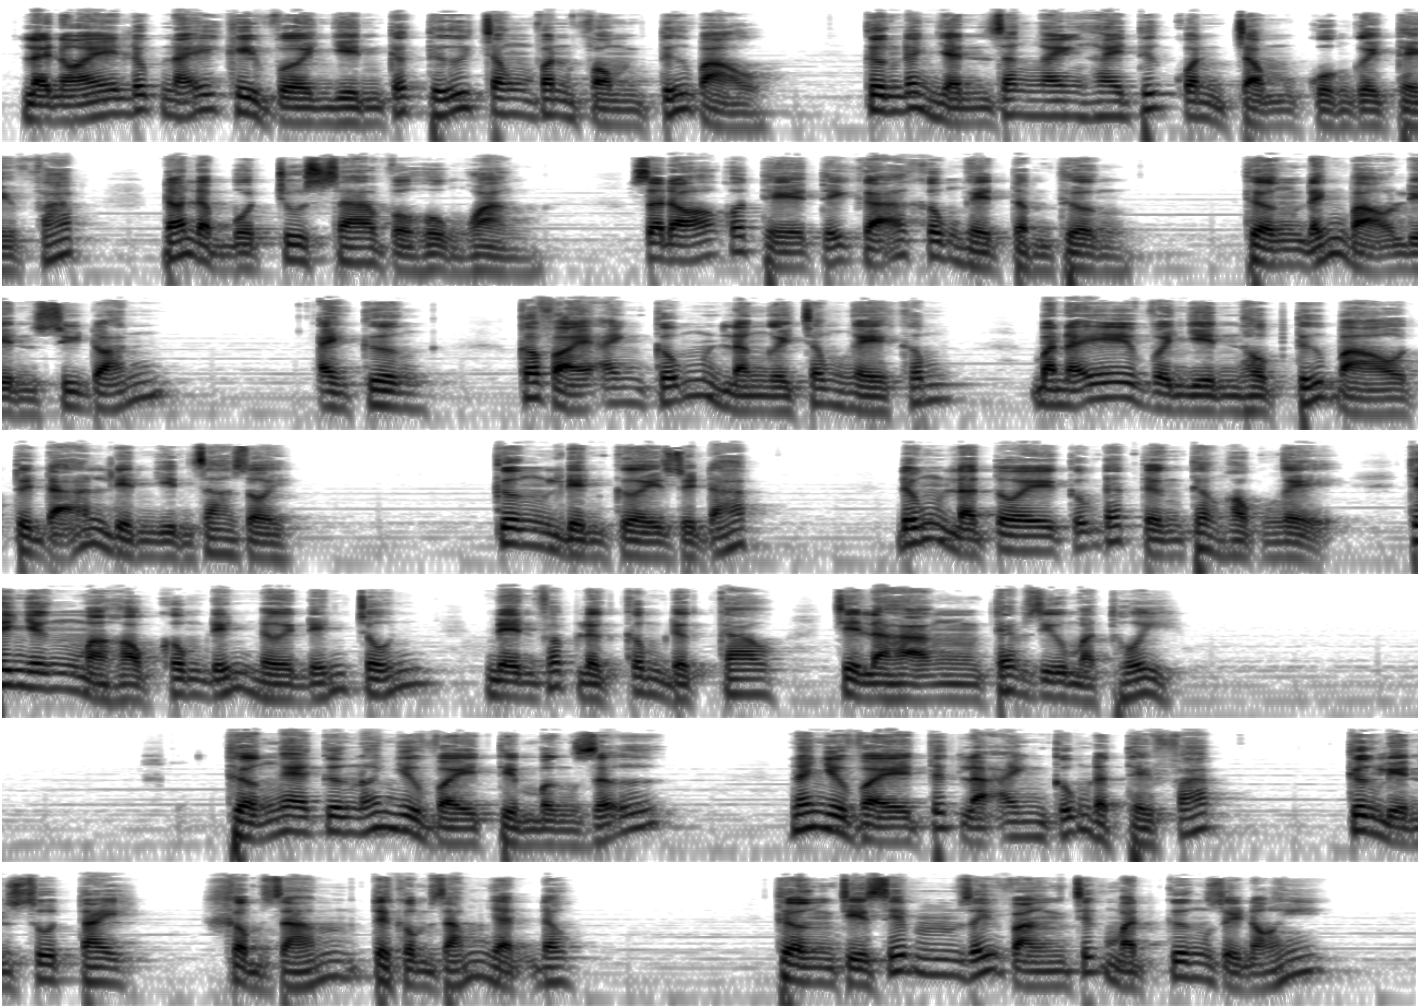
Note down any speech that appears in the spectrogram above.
Lại nói lúc nãy khi vừa nhìn các thứ trong văn phòng tứ bảo, Cương đã nhận ra ngay hai thứ quan trọng của người thầy Pháp, đó là bột chu sa và hùng hoàng. Do đó có thể thấy gã không hề tầm thường Thường đánh bảo liền suy đoán Anh Cương Có phải anh cũng là người trong nghề không Bà nãy vừa nhìn hộp tứ bảo Tôi đã liền nhìn ra rồi Cương liền cười rồi đáp Đúng là tôi cũng đã từng theo học nghề, Thế nhưng mà học không đến nơi đến chốn Nên pháp lực không được cao Chỉ là hạng thép diêu mà thôi Thường nghe Cương nói như vậy thì mừng rỡ Nói như vậy tức là anh cũng là thầy Pháp. Cương liền xua tay. Không dám, tôi không dám nhận đâu. Thường chỉ xếp giấy vàng trước mặt Cương rồi nói.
